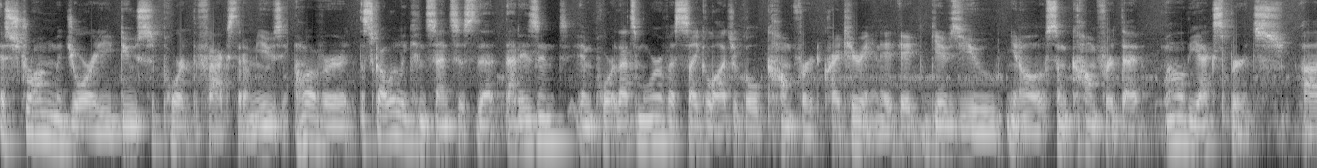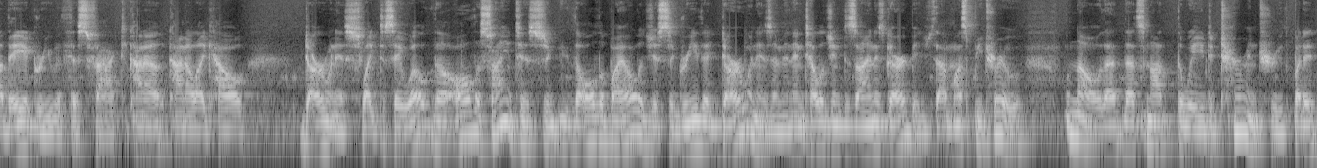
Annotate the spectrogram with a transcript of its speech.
a strong majority do support the facts that I'm using. However, the scholarly consensus that that isn't important. That's more of a psychological comfort criterion. It, it gives you, you know, some comfort that well, the experts uh, they agree with this fact. Kind of, kind of like how Darwinists like to say, well, the, all the scientists, the, all the biologists agree that Darwinism and intelligent design is garbage. That must be true. Well, no, that that's not the way you determine truth, but it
